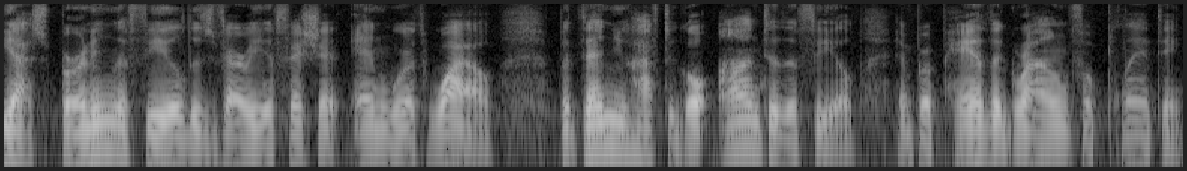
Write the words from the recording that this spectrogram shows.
Yes, burning the field is very efficient and worthwhile, but then you have to go onto the field and prepare the ground for planting.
